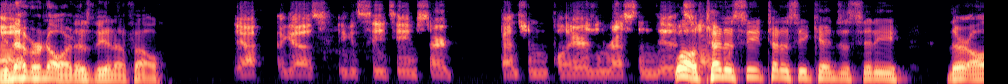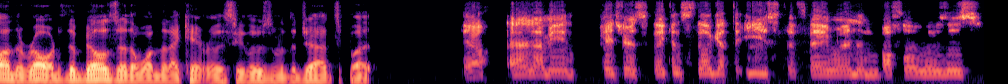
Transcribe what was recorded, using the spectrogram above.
uh, you never know. It is the NFL. Yeah, I guess you can see teams start benching players and resting dudes. Well, so. Tennessee, Tennessee, Kansas City they're all on the road. The Bills are the one that I can't really see losing to the Jets, but yeah, and I mean Patriots they can still get the East if they win and Buffalo loses,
